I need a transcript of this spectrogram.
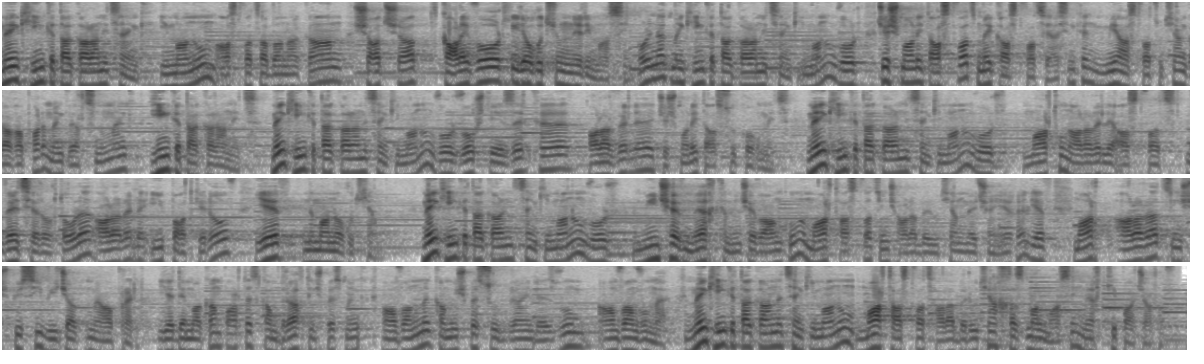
մենք 5 կտակարանից ենք իմանում աստվածաբանական շատ-շատ կարևոր իրողությունների մասին։ Օրինակ մենք 5 կտակարանից ենք իմանում, որ ճշմարիտ Աստված մեկ Աստված է, այսինքն մի աստվածության գաղափարը մենք վերցնում ենք 5 կտակարանից։ Մենք 5 կտակարանից ենք իմանում, որ ողջ տիեզերքը արարվել է ճշմարիտ Աստծո կողմից։ Մենք 5 կտակարանից ենք իմանում, որ մարդուն արարել է Աստված 6-րդ օրը, արարել է իր պատկերով եւ նմանողությամբ։ Մենք 5 տակարանից ենք իմանում, որ մինչև մեղքը, մինչև անկումը մարդ Աստված ինչ հարաբերության մեջ են եղել եւ մարդ արարած ինչպիսի վիճակում է ապրել։ Եդեմական պարտեզ կամ դրախտ, ինչպես մենք անվանում ենք կամ ինչպես սուրբգրային լեզվում անվանվում է։ Մենք 5 տակարանից ենք իմանում մարդ Աստված հարաբերության խզման մասին մեղքի պատճառով։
